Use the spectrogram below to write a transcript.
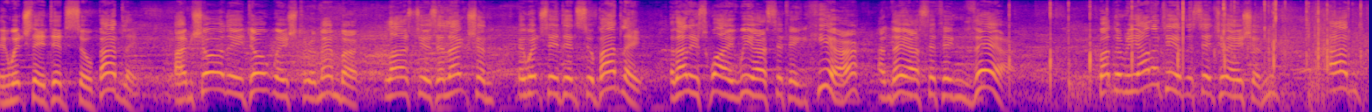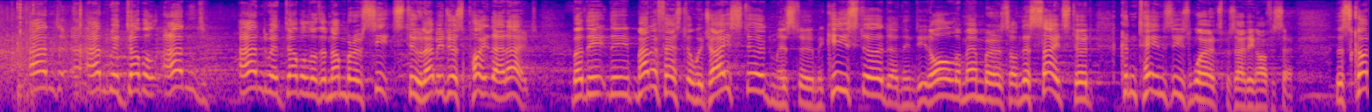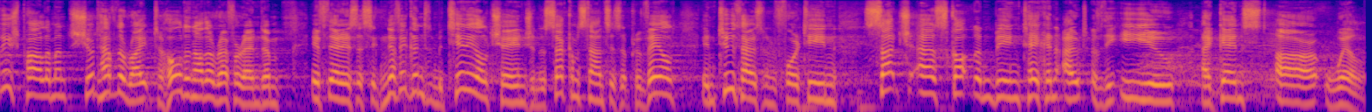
in which they did so badly. I'm sure they don't wish to remember last year's election, in which they did so badly. And that is why we are sitting here and they are sitting there. But the reality of the situation, and, and, and, with, double, and, and with double of the number of seats too, let me just point that out, But the, the manifesto which I stood, Mr McKee stood, and indeed all the members on this side stood, contains these words, presiding officer. The Scottish Parliament should have the right to hold another referendum if there is a significant and material change in the circumstances that prevailed in 2014, such as Scotland being taken out of the EU against our will.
